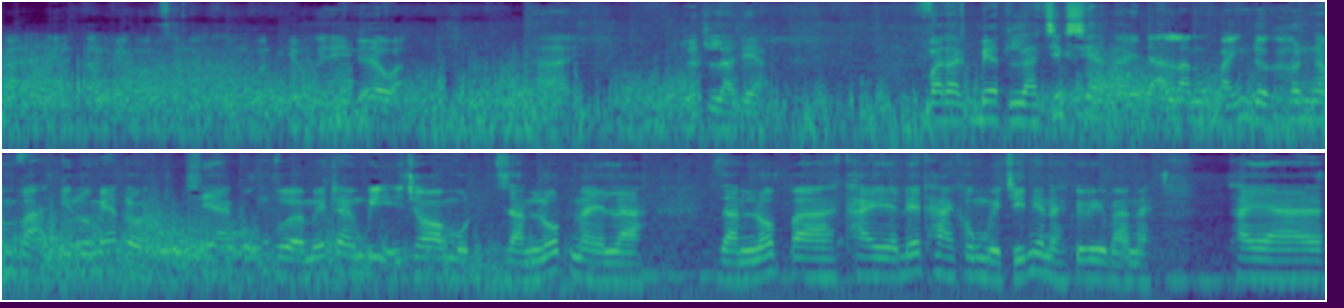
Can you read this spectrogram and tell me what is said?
bạn yên tâm về gót không còn thiếu cái gì nữa đâu ạ. Đấy, rất là đẹp. Và đặc biệt là chiếc xe này đã lăn bánh được hơn 5 vạn km rồi. Xe cũng vừa mới trang bị cho một dàn lốp này là Dàn lốp uh, thay DET 2019 như này quý vị bạn này. Thay uh,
